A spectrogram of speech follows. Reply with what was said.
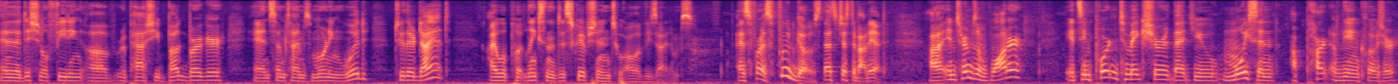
and an additional feeding of Repashy bug burger and sometimes morning wood to their diet. I will put links in the description to all of these items. As far as food goes, that's just about it. Uh, in terms of water, it's important to make sure that you moisten a part of the enclosure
